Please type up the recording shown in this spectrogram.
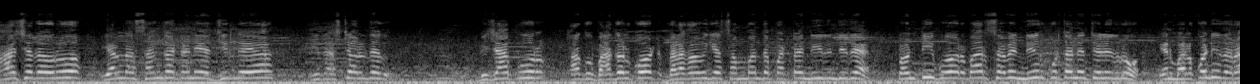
ಭಾಷೆದವರು, ಎಲ್ಲ ಸಂಘಟನೆಯ ಜಿಲ್ಲೆಯ, ಇದಷ್ಟೇ ಅಲ್ಲದೆ ಬಿಜಾಪುರ್ ಹಾಗೂ ಬಾಗಲಕೋಟ್ ಬೆಳಗಾವಿಗೆ ಸಂಬಂಧಪಟ್ಟ ನೀರಿಂದಿದೆ. ಟ್ವೆಂಟಿ ಫೋರ್ ಬಾರ್ ಸೆವೆನ್ ನೀರು ಕೊಡ್ತಾನೆ ಅಂತ ಹೇಳಿದ್ರು. ಏನ್ ಮಲ್ಕೊಂಡಿದಾರ?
